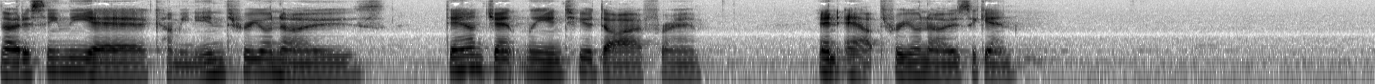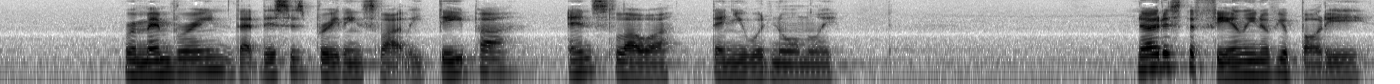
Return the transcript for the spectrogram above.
Noticing the air coming in through your nose, down gently into your diaphragm, and out through your nose again. Remembering that this is breathing slightly deeper and slower than you would normally. Notice the feeling of your body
